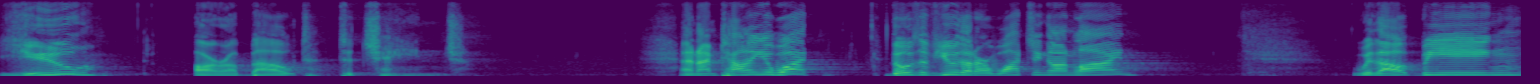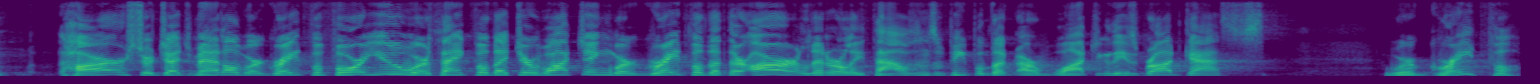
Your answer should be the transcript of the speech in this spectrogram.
You are about to change. And I'm telling you what, those of you that are watching online, without being harsh or judgmental. We're grateful for you. We're thankful that you're watching. We're grateful that there are literally thousands of people that are watching these broadcasts. We're grateful.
